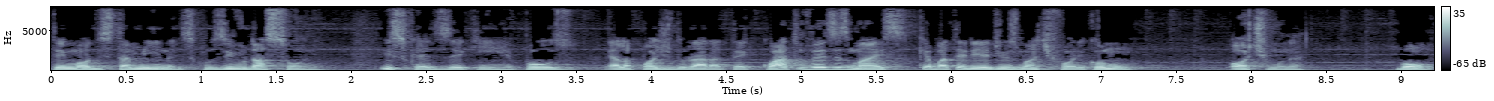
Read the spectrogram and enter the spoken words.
tem modo estamina, exclusivo da Sony. Isso quer dizer que em repouso, ela pode durar até 4 vezes mais que a bateria de um smartphone comum. Ótimo, né? Bom,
